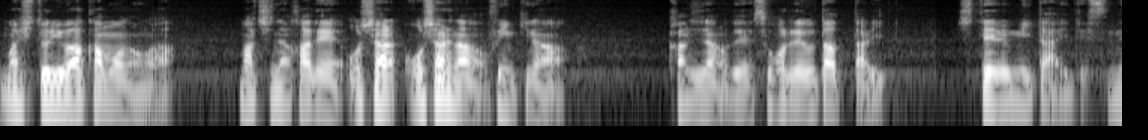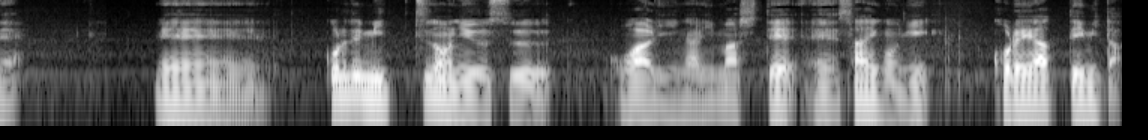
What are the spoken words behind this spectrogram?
まあ一人若者が街中でおしゃれおしゃれな雰囲気な感じなので、そこで歌ったりしてるみたいですね。えー、これで3つのニュース終わりになりまして、えー、最後にこれやってみた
